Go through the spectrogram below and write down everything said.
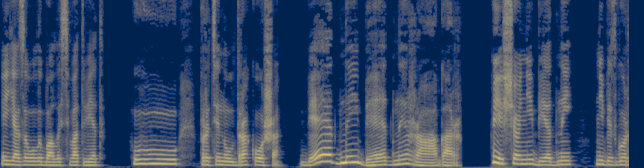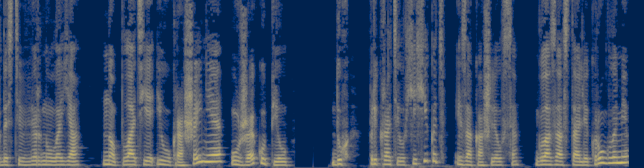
и я заулыбалась в ответ. у, протянул дракоша. «Бедный, бедный Рагор!» «Еще не бедный», — не без гордости ввернула я, но платье и украшения уже купил. Дух прекратил хихикать и закашлялся. Глаза стали круглыми,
